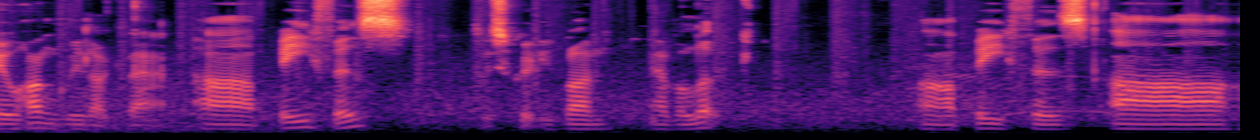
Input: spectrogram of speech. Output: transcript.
go hungry like that. Our beefers, just quickly run, have a look. Our beefers are...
